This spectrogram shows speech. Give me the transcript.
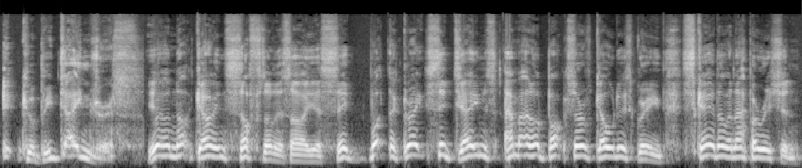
It could be dangerous. You're not going soft on us, are you, Sid? What the great Sid James, amateur boxer of Golders Green, scared of an apparition?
